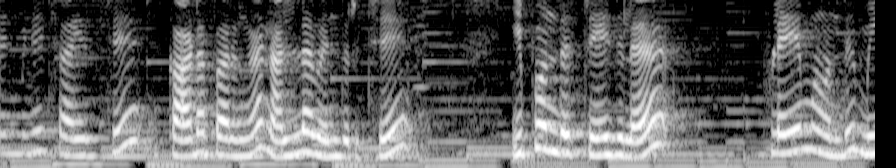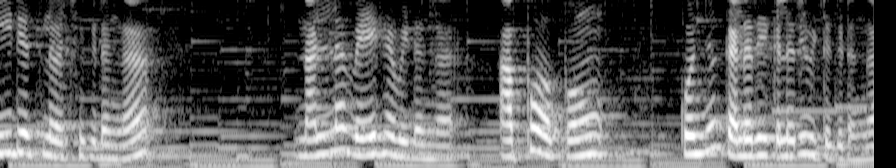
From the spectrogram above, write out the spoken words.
டென் மினிட்ஸ் ஆயிடுச்சு காடை பாருங்கள் நல்லா வெந்துருச்சு. இப்போ இந்த ஸ்டேஜில் ஃப்ளேமை வந்து மீடியத்தில் வச்சுக்கிடுங்க. நல்லா வேக விடுங்க. அப்போ அப்போ கொஞ்சம் கிளறி கிளறி விட்டுக்கிடுங்க.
